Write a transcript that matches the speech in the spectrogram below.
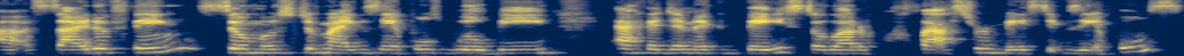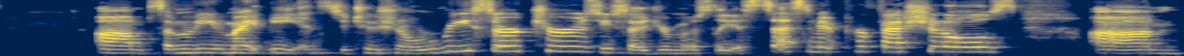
uh, side of things. So, most of my examples will be academic based, a lot of classroom based examples. Um, some of you might be institutional researchers. You said you're mostly assessment professionals. Um,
